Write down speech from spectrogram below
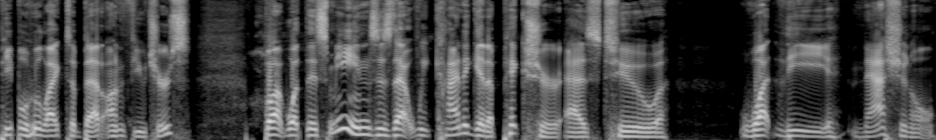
people who like to bet on futures. But what this means is that we kind of get a picture as to what the national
